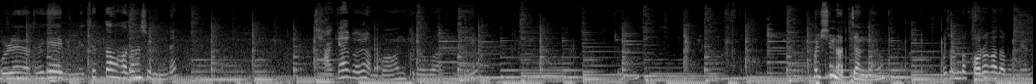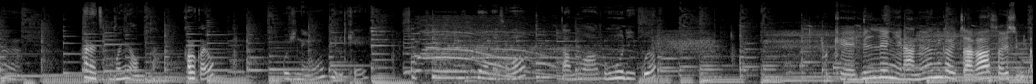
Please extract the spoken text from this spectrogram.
원래는 되게 밋밋했던 화장실인데 작약을 한번 그려봤는데요. 좀 훨씬 낫지 않나요? 좀 더 걸어가다 보면은 하나의 공간이 나옵니다. 가볼까요? 보시네요. 이렇게 숲을 표현해서 나무와 동물이 있고요. 이렇게 힐링이라는 글자가 써 있습니다.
